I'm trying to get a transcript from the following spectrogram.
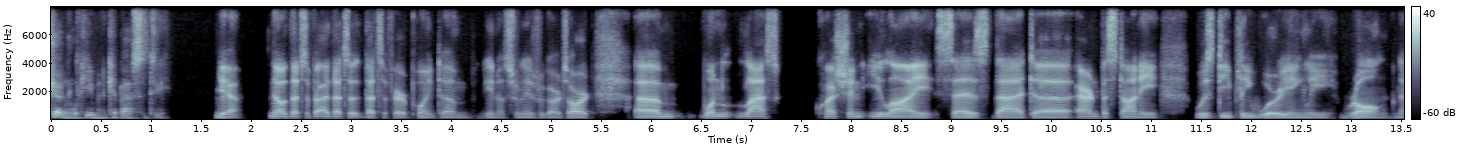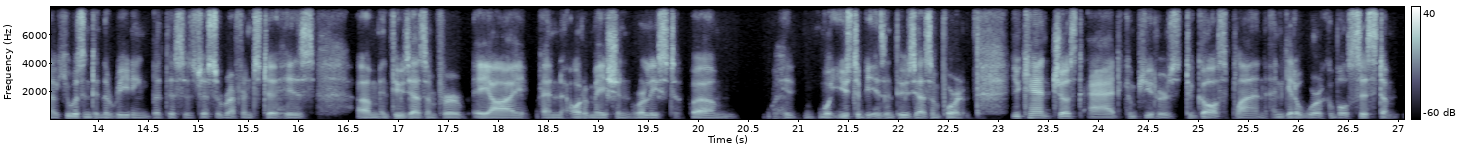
general human capacity. Yeah, no, that's a that's a that's a fair point. Um, you know, certainly as regards art. Um, one last question. Eli says that uh, Aaron Bastani was deeply worryingly wrong. Now, he wasn't in the reading, but this is just a reference to his um, enthusiasm for AI and automation, or at least um, what used to be his enthusiasm for it. You can't just add computers to Gosplan and get a workable system.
